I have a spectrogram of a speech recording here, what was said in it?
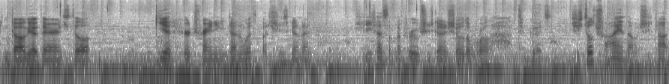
can dog out there and still get her training done with, but she's gonna she has something to prove. She's gonna show the world ah two goods. She's still trying though. She's not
